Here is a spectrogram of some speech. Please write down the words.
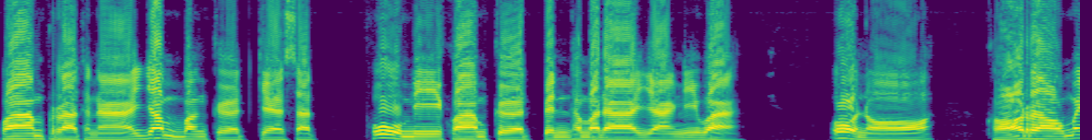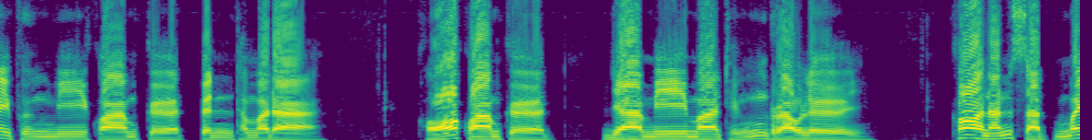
ความปรารถนาย่อมบังเกิดแก่สัตว์ ผู้มีความเกิดเป็นธรรมดาอย่างนี้ว่า โอ้หนอ ขอเราไม่พึงมีความเกิดเป็นธรรมดา ขอความเกิดอย่ามีมาถึงเราเลย ข้อนั้นสัตว์ไม่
